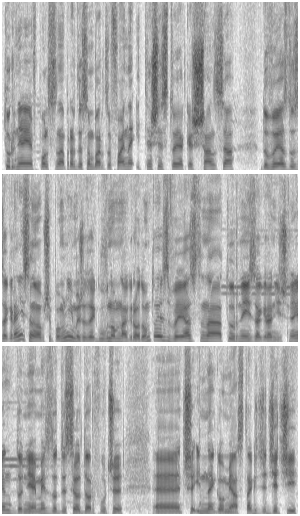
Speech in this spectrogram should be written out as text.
turnieje w Polsce naprawdę są bardzo fajne i też jest to jakaś szansa do wyjazdu za granicę. No przypomnijmy, że tutaj główną nagrodą to jest wyjazd na turniej zagraniczny do Niemiec, do Düsseldorfu czy, e, czy innego miasta, gdzie dzieci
